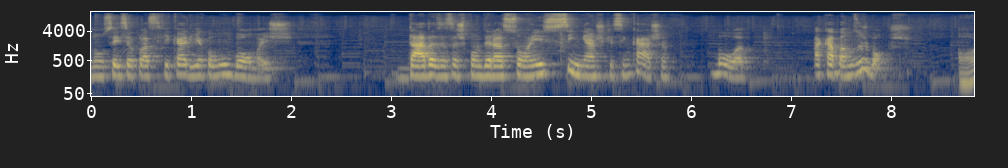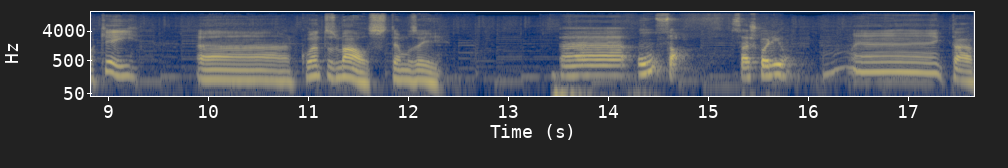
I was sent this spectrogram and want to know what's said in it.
não sei se eu classificaria como um bom, mas dadas essas ponderações, sim, acho que se encaixa. Boa. Acabamos os bons. Ok. Uh, quantos maus temos aí? Uh, um só. Só escolhi um. Eita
